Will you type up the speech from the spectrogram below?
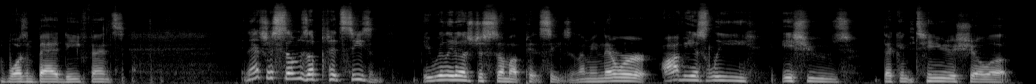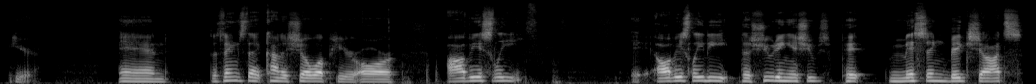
Wasn't bad defense. And that just sums up Pitt's season. It really does just sum up Pitt's season. I mean, there were obviously issues that continue to show up here. And the things that kind of show up here are obviously obviously the the shooting issues, Pitt missing big shots.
